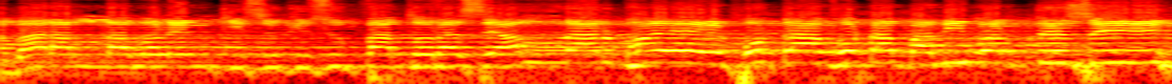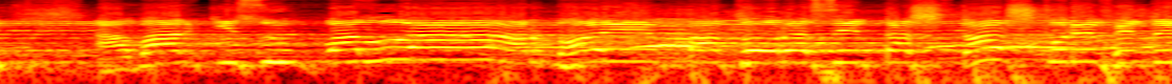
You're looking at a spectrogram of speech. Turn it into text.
আবার আল্লাহ বলেন, কিছু কিছু পাথর আছে আল্লাহর ভয়ে ফোটা ফোটা পানি পড়তেছে। আবার কিছু পাল্লার ভয়ে পাথর আছে, টাস টাস করে ফেটে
